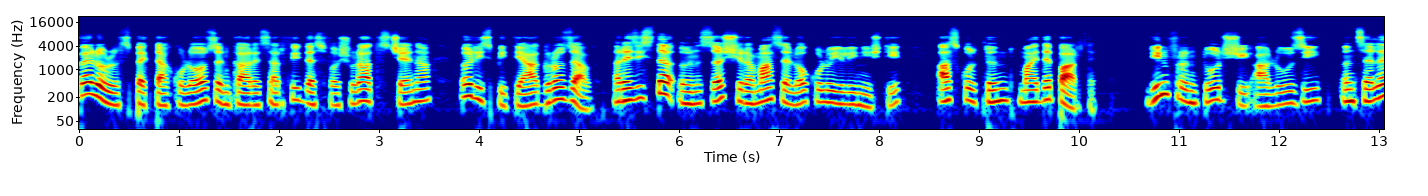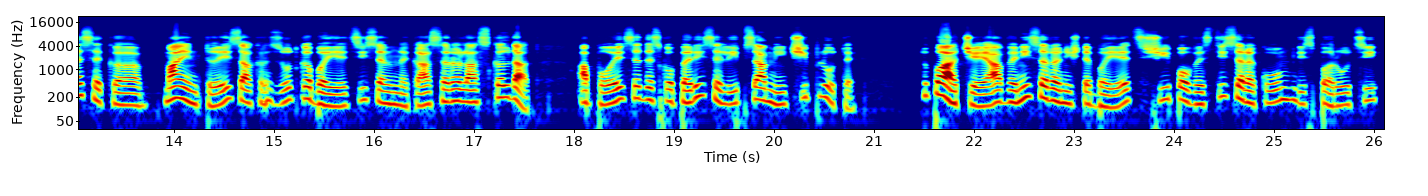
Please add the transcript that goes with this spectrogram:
Felul spectaculos în care s-ar fi desfășurat scena îl ispitea grozav. Rezistă însă și rămase locului liniștit, ascultând mai departe. Din frânturi și aluzii, înțelese că mai întâi s-a crezut că băieții se înnecaseră la scăldat, apoi se descoperise lipsa micii plute. După aceea veniseră niște băieți și povestiseră cum dispăruții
